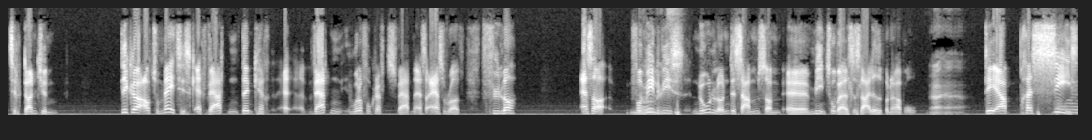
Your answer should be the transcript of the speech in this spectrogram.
til dungeonen. Det gør automatisk, at verden, den kan, at verden, World of Warcrafts verden, altså Azeroth, fylder altså formentligvis nogenlunde det samme som øh, min toværelses lejlighed på Nørrebro. Ja, ja, ja. Det er præcis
